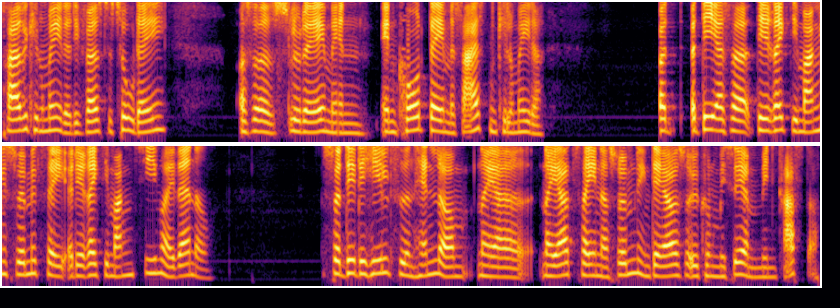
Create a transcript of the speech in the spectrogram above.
30 km de første to dage, og så slutter jeg af med en, en kort dag med 16 km. Og, og det, er altså, det er rigtig mange svømmetag, og det er rigtig mange timer i vandet. Så det, det hele tiden handler om, når jeg, når jeg træner svømning, det er også at økonomisere mine kræfter.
